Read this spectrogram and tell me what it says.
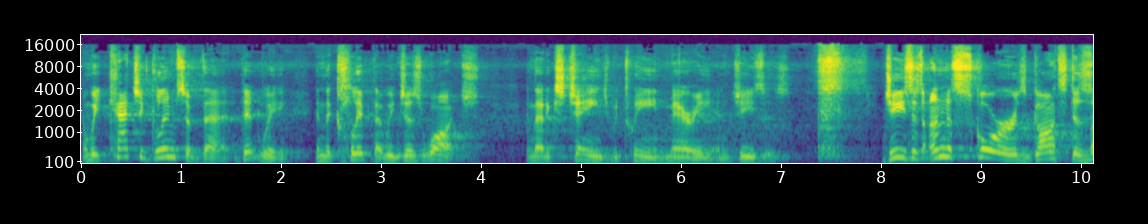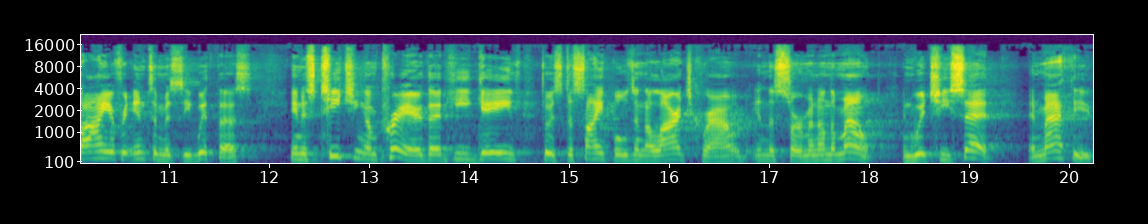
And we catch a glimpse of that, didn't we, in the clip that we just watched, in that exchange between Mary and Jesus. Jesus underscores God's desire for intimacy with us in his teaching on prayer that he gave to his disciples and a large crowd in the Sermon on the Mount, in which he said in Matthew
